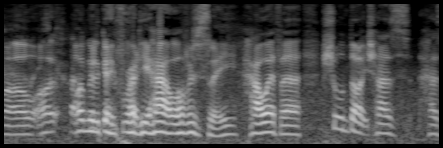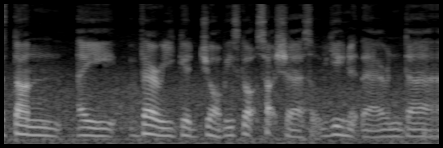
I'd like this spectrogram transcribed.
Well, I, I'm going to go for Eddie Howe, obviously. However, Sean Dyche has has done a very good job. He's got such a sort of unit there, and uh,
